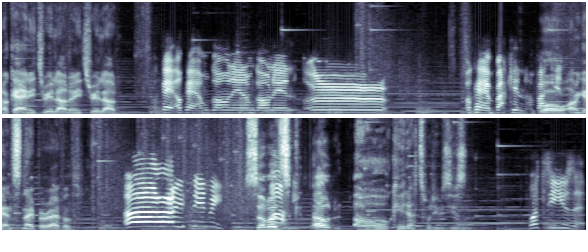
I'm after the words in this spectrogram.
Okay, I need to reload. I need to reload. Okay, okay, I'm going in. I'm going in. Uh, okay, I'm back in. I'm back Whoa, in. I'm getting sniper rifled. Oh, you seen me? Someone's Ah. oh oh okay, that's what he was using. What's he using?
